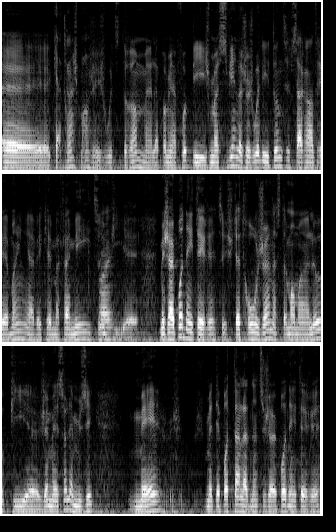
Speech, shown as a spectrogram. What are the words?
Euh, 4 ans, je pense, j'ai joué du drum euh, la première fois, puis je me souviens, là, je jouais des tunes, ça rentrait bien avec euh, ma famille, tu sais, Ouais. puis, euh, mais j'avais pas d'intérêt, j'étais trop jeune à ce moment-là, puis euh, j'aimais ça la musique, mais je, je mettais pas de temps là-dedans, j'avais pas d'intérêt.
